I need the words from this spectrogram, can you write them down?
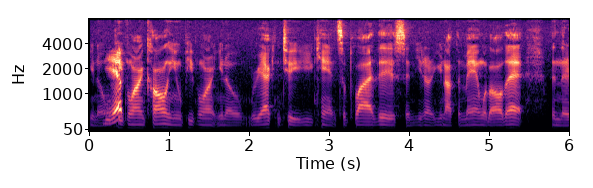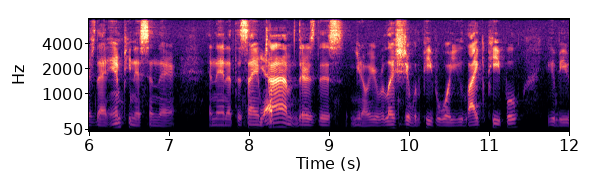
You know, Yep. people aren't calling you, people aren't, you know, reacting to you. You can't supply this, and you know, you're not the man with all that. Then there's that emptiness in there. And then at the same Yep. time, there's this, you know, your relationship with people where you like people, you can be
